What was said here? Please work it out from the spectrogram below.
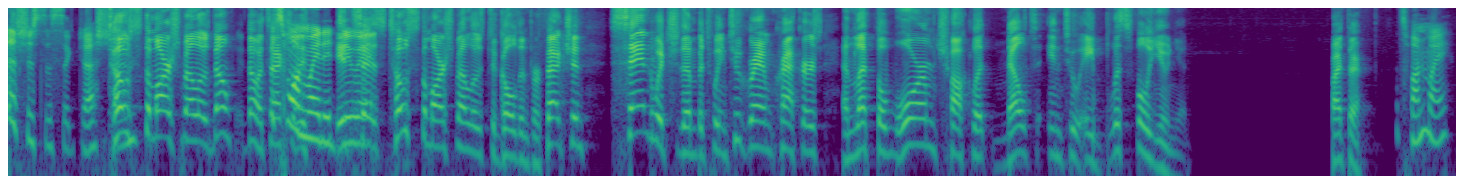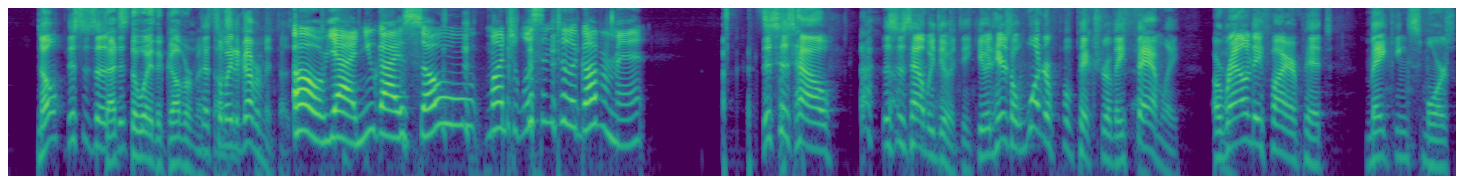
That's just a suggestion. Toast the marshmallows. No, no, it's That's actually one way to do it. it. says toast the marshmallows to golden perfection. Sandwich them between two graham crackers and let the warm chocolate melt into a blissful union. Right there. That's one way. No, this is a. That's this- the way the government. That's the way it. the government does. it. Oh yeah, and you guys so much listen to the government. This is how. This is how we do it, DQ. And here's a wonderful picture of a family around a fire pit making s'mores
